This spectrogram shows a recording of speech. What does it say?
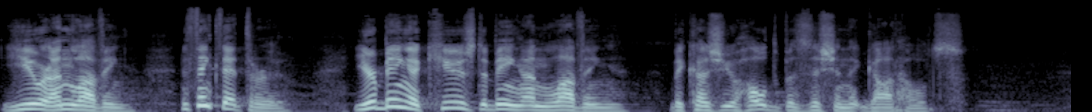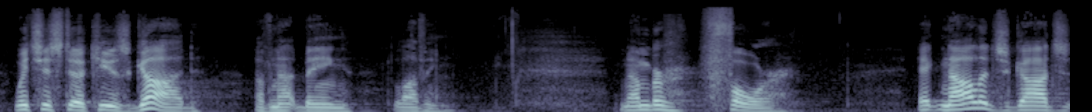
You are unloving. Now think that through. You're being accused of being unloving because you hold the position that God holds which is to accuse God of not being loving. Number four, acknowledge God's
